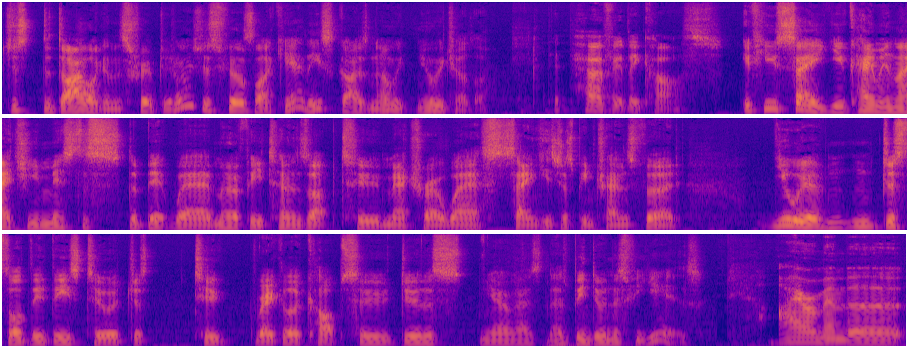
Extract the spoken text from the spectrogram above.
just the dialogue in the script. It always just feels like, yeah, these guys know knew each other. They're perfectly cast. If you say you came in late, you missed this, the bit where Murphy turns up to Metro West saying he's just been transferred. You would have just thought that these two are just two regular cops who do this, you know, has, has been doing this for years. I remember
